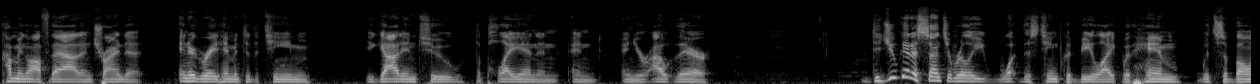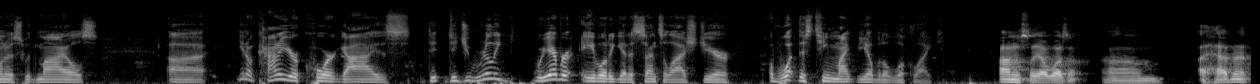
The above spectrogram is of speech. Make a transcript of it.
coming off that and trying to integrate him into the team. You got into the play in and and and you're out there did you get a sense of really what this team could be like with him, with Sabonis, with Miles? Uh, you know, kind of your core guys. Did, did you really were you ever able to get a sense of last year of what this team might be able to look like? Honestly, I wasn't. Um, I haven't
